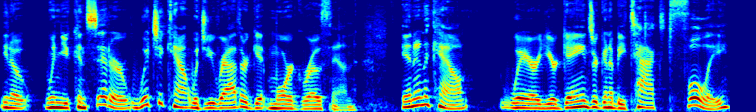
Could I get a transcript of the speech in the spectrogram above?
you know, when you consider which account would you rather get more growth in? In an account where your gains are going to be taxed fully,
